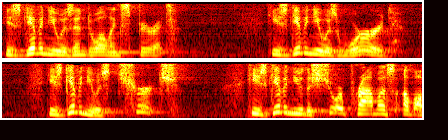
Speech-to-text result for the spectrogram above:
He's given you His indwelling spirit. He's given you His word. He's given you His church. He's given you the sure promise of a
